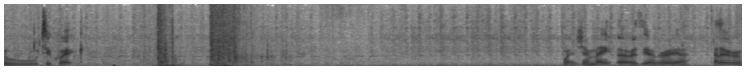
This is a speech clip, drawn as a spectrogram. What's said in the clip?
Ooh, too quick. Where's your mate though? Is he over here? Hello.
